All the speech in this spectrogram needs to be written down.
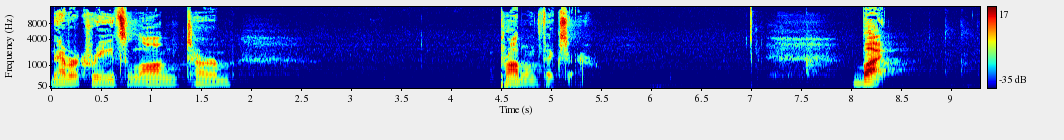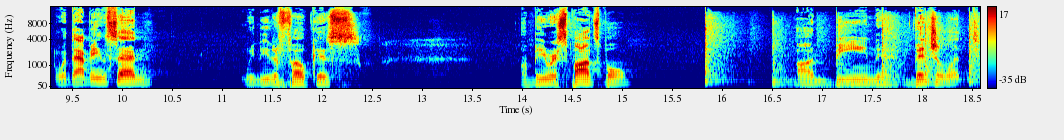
never creates a long term problem fixer. But with that being said, we need to focus on being responsible, on being vigilant,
